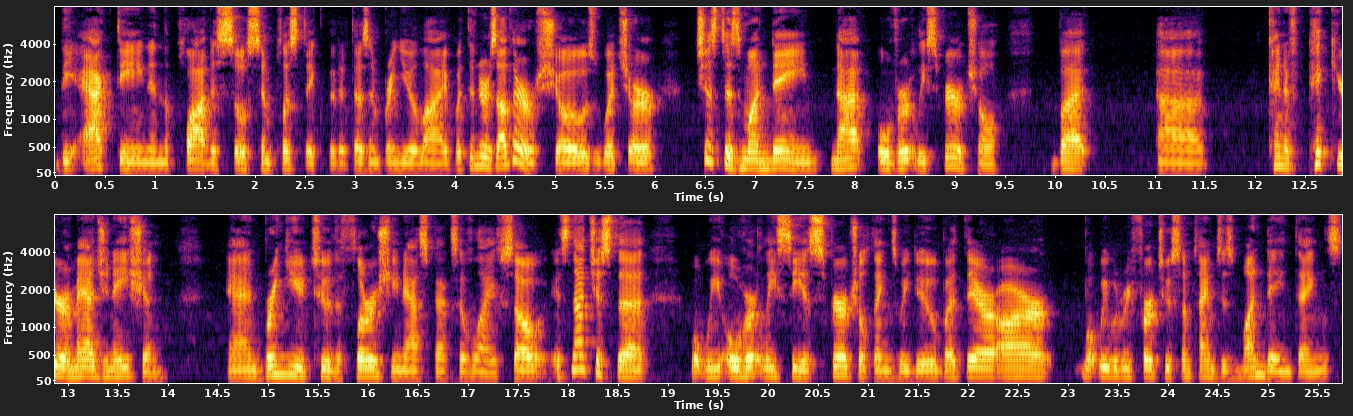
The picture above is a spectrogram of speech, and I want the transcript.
the acting and the plot is so simplistic that it doesn't bring you alive. But then there's other shows which are just as mundane, not overtly spiritual, but uh, kind of pick your imagination and bring you to the flourishing aspects of life. So it's not just the what we overtly see as spiritual things we do, but there are what we would refer to sometimes as mundane things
